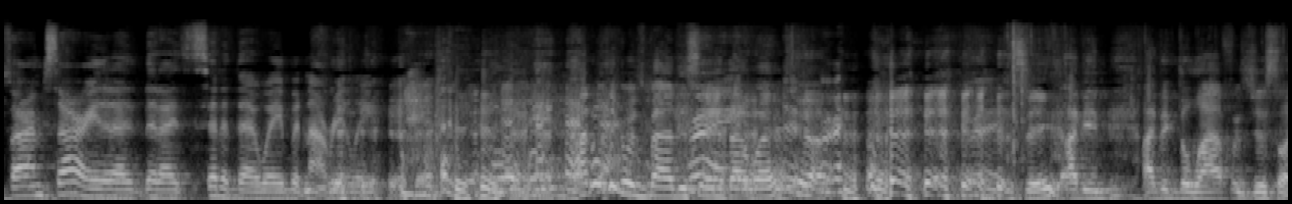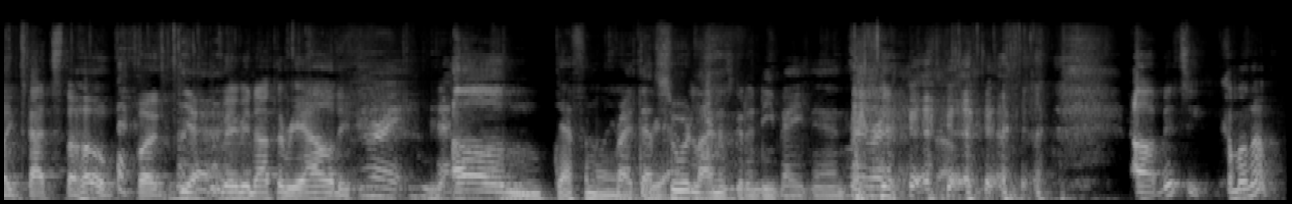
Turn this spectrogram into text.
sorry, I'm sorry that I, that I said it that way, but not really. I don't think it was bad to say it that way. Yeah. See, I mean, I think the laugh was just like, that's the hope, but Yeah. maybe not the reality. Right. okay. Um, Definitely. not Right, the that sewer line is gonna need maintenance. uh, Mitzi, come on up.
